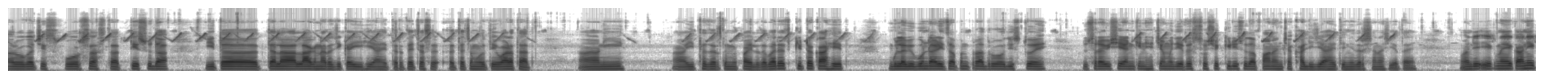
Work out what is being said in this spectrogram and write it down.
रोगाचे स्पोर्स असतात ते सुद्धा इथं त्याला लागणारं जे काही हे आहे तर त्याच्यास त्याच्यामुळे ते वाढतात. आणि इथं जर तुम्ही पाहिलं तर बऱ्याच कीटक आहेत. गुलाबी बोंडाळीचा पण प्रादुर्भाव दिसतो आहे दुसरा विषय आणखीन ह्याच्यामध्ये रसशोषक किडीसुद्धा पानांच्या खाली जी आहे ते निदर्शनास येत आहे. म्हणजे एक ना एक अनेक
